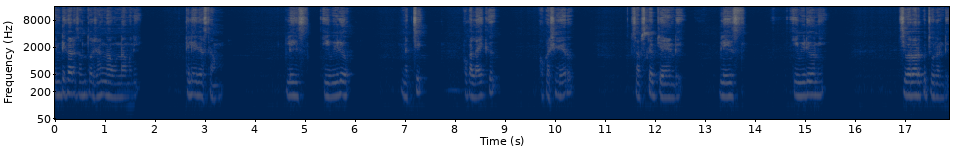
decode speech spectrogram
ఇంటికాడ సంతోషంగా ఉన్నామని తెలియజేస్తాము. ప్లీజ్ ఈ వీడియో నచ్చి ఒక లైక్ ఒక షేర్ సబ్స్క్రైబ్ చేయండి. ప్లీజ్ ఈ వీడియోని చివరి వరకు చూడండి.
